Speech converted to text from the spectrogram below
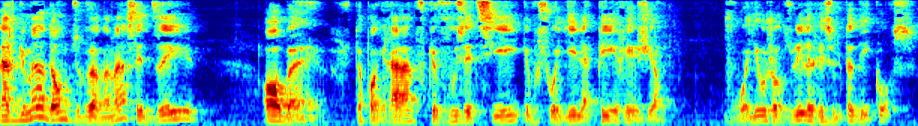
L'argument donc du gouvernement, c'est de dire oh, ben, c'est pas grave que vous étiez, que vous soyez la pire région. Vous voyez aujourd'hui le résultat des courses.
